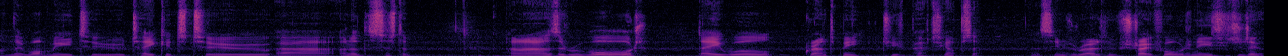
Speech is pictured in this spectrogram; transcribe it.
and they want me to take it to uh, another system and as a reward they will grant me Chief Petty Officer. That seems relatively straightforward and easy to do.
